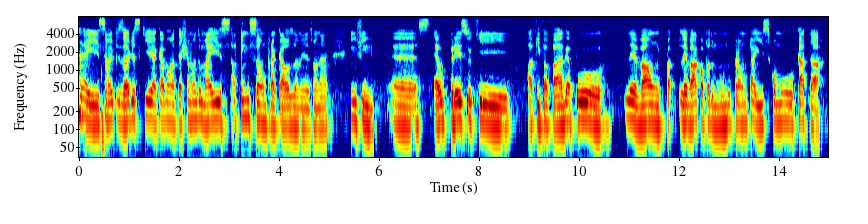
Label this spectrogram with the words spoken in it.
É, e são episódios que acabam até chamando mais atenção para a causa mesmo, né? Enfim, é, é, o preço que a FIFA paga por levar, um, levar a Copa do Mundo para um país como o Catar.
